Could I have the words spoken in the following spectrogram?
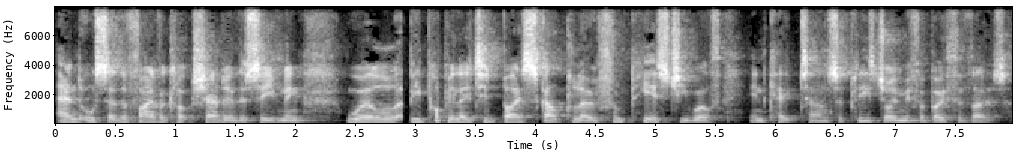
and also the five o'clock shadow this evening will be populated by Schalk Louw from PSG Wealth in Cape Town. So please join me for both of those.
